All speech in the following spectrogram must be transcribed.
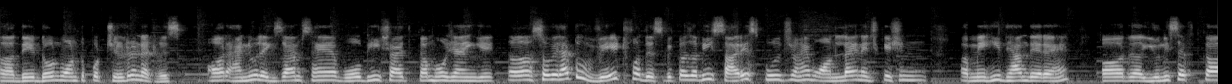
they don't want to put children at risk और एनुअल एग्ज़ाम्स हैं, वो भी शायद कम हो जाएँगे। So will have to wait for this because अभी सारे स्कूल जो हैं, वो ऑनलाइन एजुकेशन में ही ध्यान दे रहे हैं। और यूनिसेफ का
